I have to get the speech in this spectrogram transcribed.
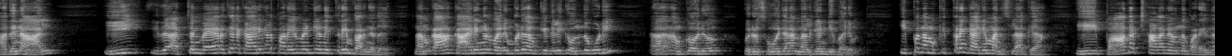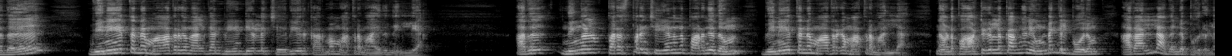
അതിനാൽ ഈ ഇത് അച്ഛൻ വേറെ ചില കാര്യങ്ങൾ പറയാൻ വേണ്ടിയാണ് ഇത്രയും പറഞ്ഞത്. നമുക്ക് ആ കാര്യങ്ങൾ വരുമ്പോൾ നമുക്ക് ഇതിലേക്ക് ഒന്നുകൂടി നമുക്ക് ഒരു ഒരു സൂചന നൽകേണ്ടി വരും. ഇപ്പൊ നമുക്ക് ഇത്രയും കാര്യം മനസ്സിലാക്കുക. ഈ പാദക്ഷാളനം എന്ന് പറയുന്നത് വിനയത്തിന്റെ മാതൃക നൽകാൻ വേണ്ടിയുള്ള ചെറിയൊരു കർമ്മം മാത്രമായിരുന്നില്ല. അത് നിങ്ങൾ പരസ്പരം ചെയ്യണമെന്ന് പറഞ്ഞതും വിനയത്തിന്റെ മാതൃക മാത്രമല്ല. നമ്മുടെ പാട്ടുകളിലൊക്കെ അങ്ങനെ ഉണ്ടെങ്കിൽ പോലും അതല്ല അതിന്റെ പൊരുൾ.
